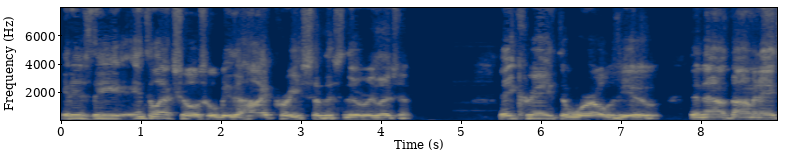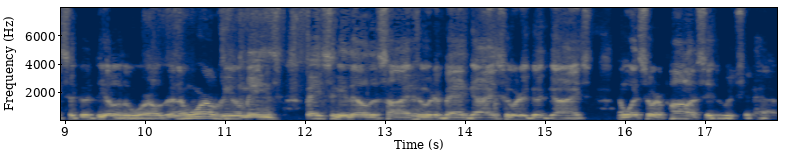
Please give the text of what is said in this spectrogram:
It is the intellectuals who will be the high priests of this new religion. They create the worldview that now dominates a good deal of the world. And the worldview means basically they'll decide who are the bad guys, who are the good guys, and what sort of policies we should have.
